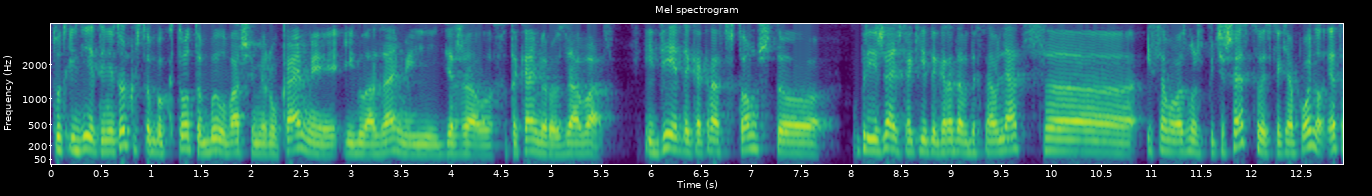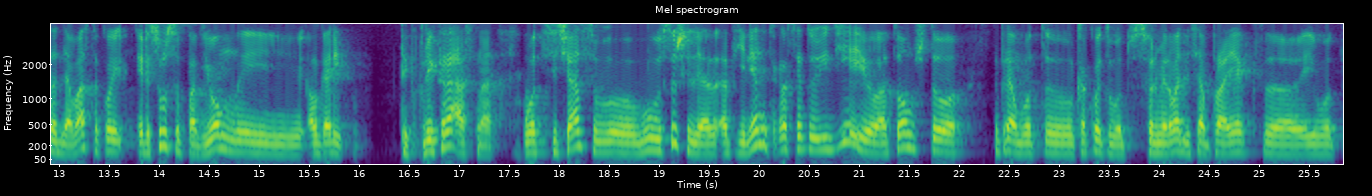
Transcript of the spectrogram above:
тут идея это не только, чтобы кто-то был вашими руками и глазами и держал фотокамеру за вас. Идея это как раз в том, что приезжать в какие-то города вдохновляться и самая возможность путешествовать, как я понял, это для вас такой ресурсоподъемный алгоритм. Так прекрасно. Вот сейчас вы услышали от Елены как раз эту идею о том, что ну, прям вот э, какой-то вот сформировать для себя проект э, и вот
